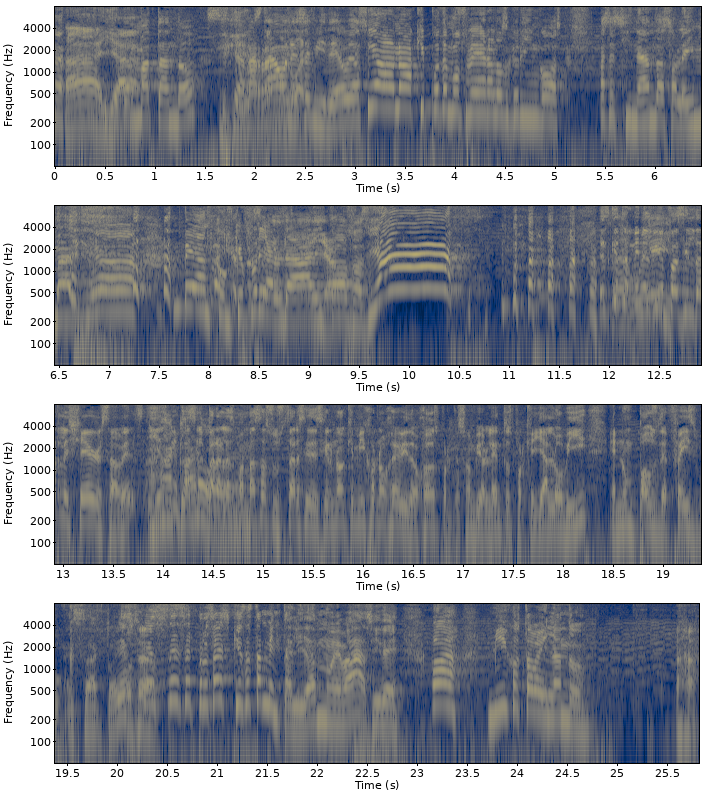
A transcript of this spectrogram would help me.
Ah, y te están matando. Sí, y está agarraron ese bueno. video y así, ah, no, aquí podemos ver a los gringos asesinando a Soleimán. Ah, vean con qué frialdad y yo. todos así. ¡Ah! Es que también es bien fácil darle share, ¿sabes? Y es bien fácil para las mamás asustarse y decir, no, que mi hijo no juegue videojuegos porque son violentos, porque ya lo vi en un post de Facebook. Exacto. Y es, O sea- es ese- pero ¿sabes qué? Es esta mentalidad nueva, así de, ah, mi hijo está bailando. Ajá.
